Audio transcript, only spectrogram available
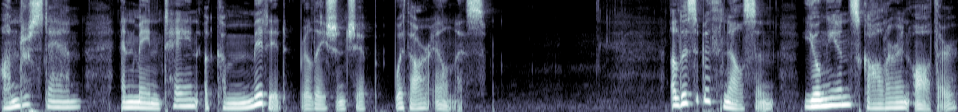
understand, and maintain a committed relationship with our illness. Elizabeth Nelson, Jungian scholar and author,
